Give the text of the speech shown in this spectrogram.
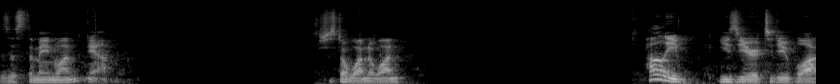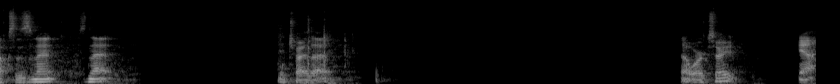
Is this the main one? Yeah. It's just a one to one. Probably easier to do blocks, isn't it? Isn't that We'll try that. That works, right? Yeah,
